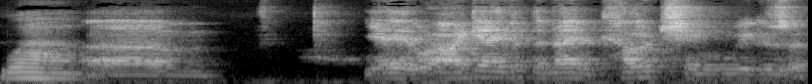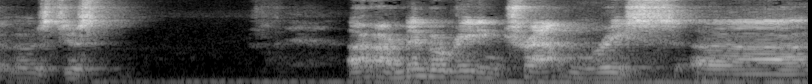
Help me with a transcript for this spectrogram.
wow. Um, yeah, I gave it the name coaching because it was just I remember reading Trout and Ries, uh,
